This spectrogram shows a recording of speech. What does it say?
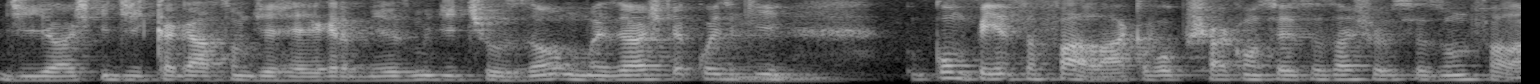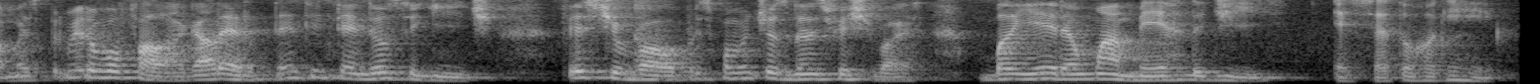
de eu acho que de cagação de regra mesmo, de tiozão, mas eu acho que é coisa que compensa falar, que eu vou puxar com vocês, vocês acham que vocês vão falar. Mas primeiro eu vou falar, galera, tenta entender o seguinte, festival, principalmente os grandes festivais, banheiro é uma merda de ir. Exceto o Rock in Rio.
